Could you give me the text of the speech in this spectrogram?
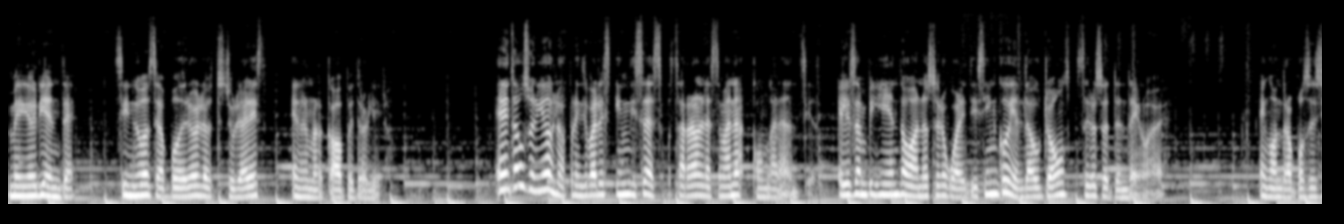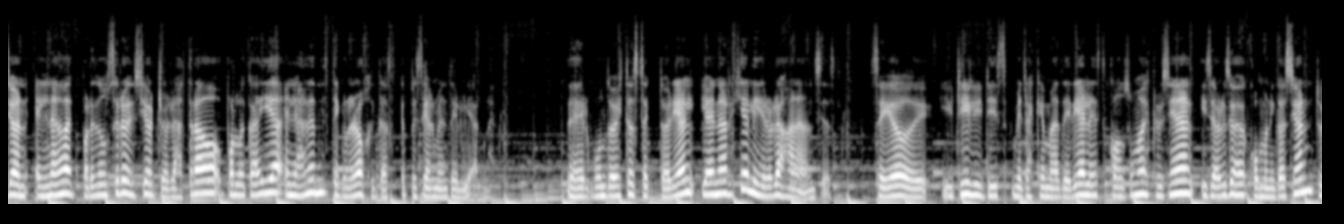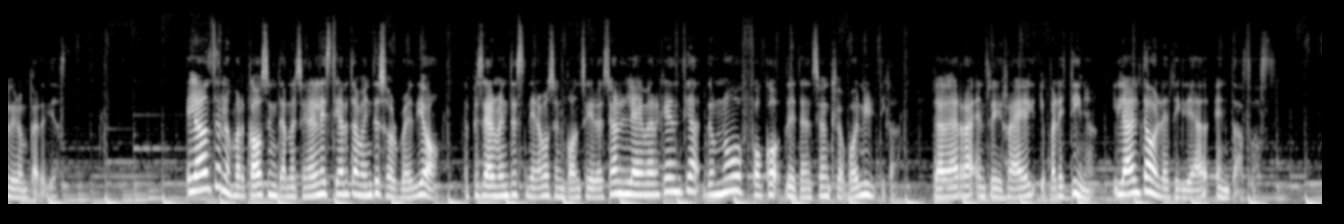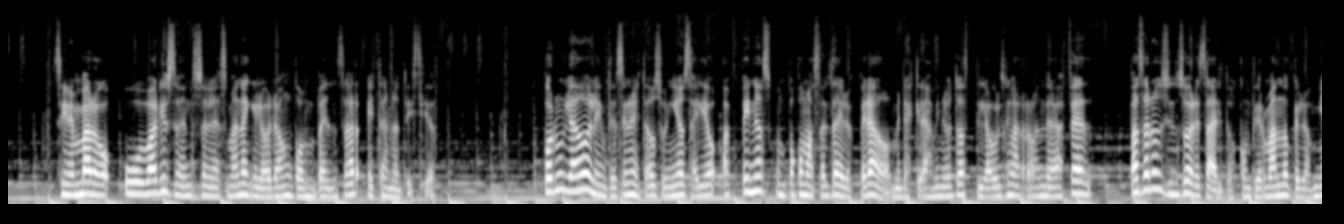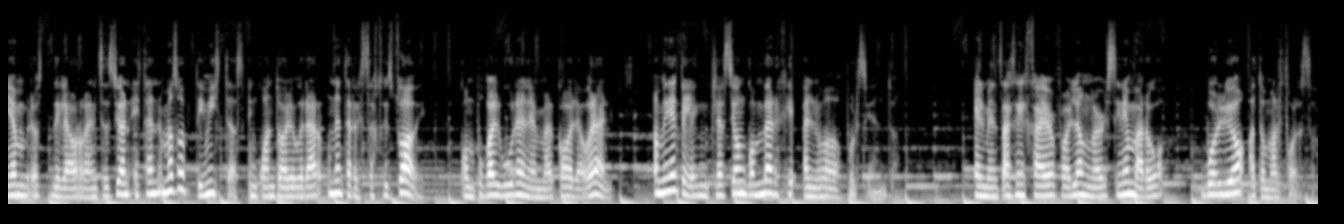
Medio Oriente, sin duda, se apoderó de los titulares en el mercado petrolero. En Estados Unidos, los principales índices cerraron la semana con ganancias. El S&P 500 ganó 0,45 y el Dow Jones 0,79. En contraposición, el Nasdaq perdió un 0,18 lastrado por la caída en las grandes tecnológicas, especialmente el viernes. Desde el punto de vista sectorial, la energía lideró las ganancias, seguido de utilities, mientras que materiales, consumo discrecional y servicios de comunicación tuvieron pérdidas. El avance en los mercados internacionales ciertamente sorprendió, especialmente si tenemos en consideración la emergencia de un nuevo foco de tensión geopolítica, la guerra entre Israel y Palestina, y la alta volatilidad en tasas. Sin embargo, hubo varios eventos en la semana que lograron compensar estas noticias. Por un lado, la inflación en Estados Unidos salió apenas un poco más alta de lo esperado, mientras que las minutos de la última reunión de la Fed pasaron sin sobresaltos, confirmando que los miembros de la organización están más optimistas en cuanto a lograr un aterrizaje suave, con poca albura en el mercado laboral, a medida que la inflación converge al nuevo 2%. El mensaje Higher for Longer, sin embargo, volvió a tomar fuerza.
